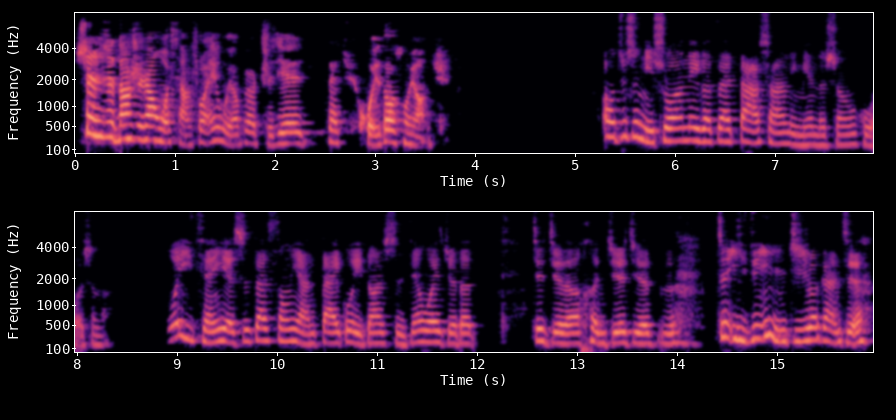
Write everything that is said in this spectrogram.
甚至当时让我想说，哎，我要不要直接再去回到松阳去？哦，就是你说那个在大山里面的生活是吗？我以前也是在松阳待过一段时间，我也觉得就觉得很绝绝子，就已经隐居了感觉。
